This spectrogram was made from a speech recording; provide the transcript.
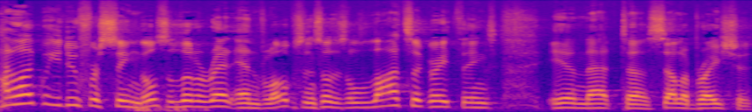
I like what you do for singles, the little red envelopes. And so there's lots of great things in that uh, celebration.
